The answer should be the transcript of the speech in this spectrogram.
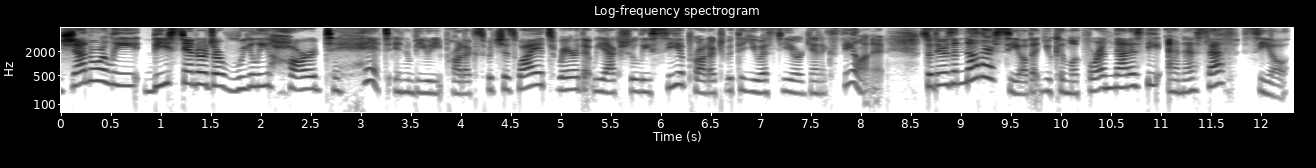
Generally, these standards are really hard to hit in beauty products, which is why it's rare that we actually see a product with the USDA organic seal on it. So there's another seal that you can look for, and that is the NSF seal.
